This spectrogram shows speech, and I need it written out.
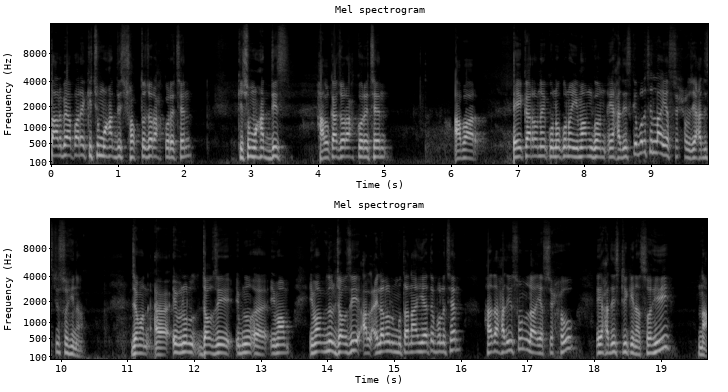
তার ব্যাপারে কিছু মহাদ্দিস শক্ত জরাহ করেছেন, কিছু মহাদ্দিস হালকা জরাহ করেছেন। আবার এই কারণে কোনো কোনো ইমামগণ এই হাদিসকে বলেছেন, লা ইয়াসিহ যে হাদিসটি সহিনা যেমন ইবনুল জাউজি ইবনু ইমাম ইমাম ইবনুল জাউজি আল ইলালুল মুতানাহিয়াতে বলেছেন হাদা হাদিসুন লা ইয়াসিহু এই হাদিসটি কিনা সহি না?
